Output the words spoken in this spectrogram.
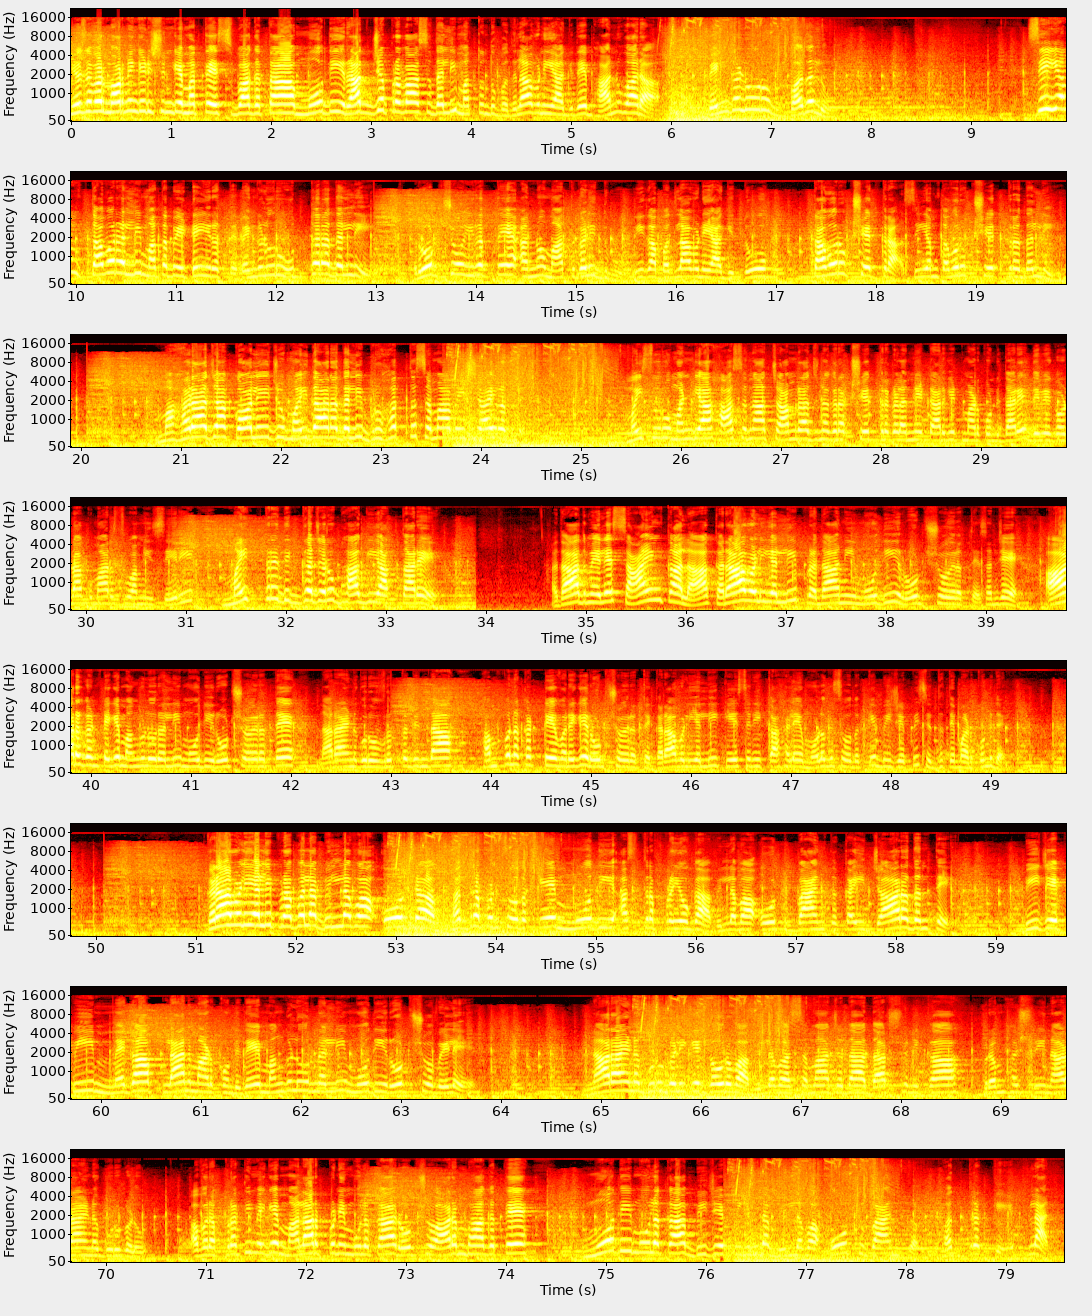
News hour morning ಎಡಿಷನ್ಗೆ ಮತ್ತೆ ಸ್ವಾಗತ. ಮೋದಿ ರಾಜ್ಯ ಪ್ರವಾಸದಲ್ಲಿ ಮತ್ತೊಂದು ಬದಲಾವಣೆಯಾಗಿದೆ ಭಾನುವಾರ. ಬೆಂಗಳೂರು ಬದಲು. ಸಿಎಂ ತವರಲ್ಲಿ ಮತಬೇಟೆ ಇರುತ್ತೆ. ಬೆಂಗಳೂರು ಉತ್ತರದಲ್ಲಿ ರೋಡ್ ಶೋ ಇರುತ್ತೆ ಅನ್ನೋ ಮಾತುಗಳಿದ್ವು. ಈಗ ಬದಲಾವಣೆಯಾಗಿದ್ದು ತವರು ಕ್ಷೇತ್ರ, ಸಿಎಂ ತವರು ಕ್ಷೇತ್ರದಲ್ಲಿ ಮಹಾರಾಜ ಕಾಲೇಜು ಮೈದಾನದಲ್ಲಿ ಬೃಹತ್ ಸಮಾವೇಶ ಇರುತ್ತೆ. ಮೈಸೂರು ಮಂಡ್ಯ, ಹಾಸನ, ಚಾಮರಾಜನಗರ ಕ್ಷೇತ್ರಗಳನ್ನೇ ಟಾರ್ಗೆಟ್ ಮಾಡಿಕೊಂಡಿದ್ದಾರೆ. ದೇವೇಗೌಡ, ಕುಮಾರಸ್ವಾಮಿ ಸೇರಿ ಮೈತ್ರಿ ದಿಗ್ಗಜರು ಭಾಗಿಯಾಗ್ತಾರೆ. ಅದಾದ ಮೇಲೆ ಸಾಯಂಕಾಲ ಕರಾವಳಿಯಲ್ಲಿ ಪ್ರಧಾನಿ ಮೋದಿ ರೋಡ್ ಶೋ ಇರುತ್ತೆ. ಸಂಜೆ ಆರು ಗಂಟೆಗೆ ಮಂಗಳೂರಲ್ಲಿ ಮೋದಿ ರೋಡ್ ಶೋ ಇರುತ್ತೆ. ನಾರಾಯಣಗುರು ವೃತ್ತದಿಂದ ಹಂಪನಕಟ್ಟೆವರೆಗೆ ರೋಡ್ ಶೋ ಇರುತ್ತೆ. ಕರಾವಳಿಯಲ್ಲಿ ಕೇಸರಿ ಕಹಳೆ ಮೊಳಗಿಸೋದಕ್ಕೆ ಬಿಜೆಪಿ ಸಿದ್ಧತೆ ಮಾಡಿಕೊಂಡಿದೆ. ಕರಾವಳಿಯಲ್ಲಿ ಪ್ರಬಲ ಬಿಲ್ಲವ ಓಟ್ ಭದ್ರಪಡಿಸೋದಕ್ಕೆ ಮೋದಿ ಅಸ್ತ್ರ ಪ್ರಯೋಗ. ಬಿಲ್ಲವ ಓಟ್ ಬ್ಯಾಂಕ್ ಕೈ ಜಾರದಂತೆ. ಬಿಜೆಪಿ ಮೆಗಾ ಪ್ಲಾನ್ ಮಾಡಿಕೊಂಡಿದೆ. ಮಂಗಳೂರಿನಲ್ಲಿ ಮೋದಿ ರೋಡ್ ಶೋ ವೇಳೆ. ನಾರಾಯಣ ಗುರುಗಳಿಗೆ ಗೌರವ. ಬಿಲ್ಲವ ಸಮಾಜದ ದಾರ್ಶನಿಕ ಬ್ರಹ್ಮಶ್ರೀ ನಾರಾಯಣ ಗುರುಗಳು. ಅವರ ಪ್ರತಿಮೆಗೆ ಮಾಲಾರ್ಪಣೆ ಮೂಲಕ ರೋಡ್ ಶೋ ಆರಂಭ ಆಗತ್ತೆ. ಮೋದಿ ಮೂಲಕ ಬಿಜೆಪಿಯಿಂದ ಬಿಲ್ಲವ ಓಟ್ ಬ್ಯಾಂಕ್ ಭದ್ರಕ್ಕೆ ಪ್ಲಾನ್.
